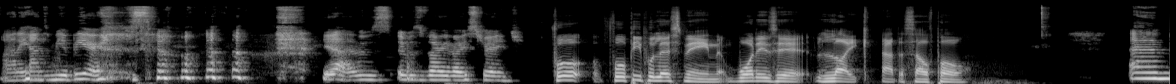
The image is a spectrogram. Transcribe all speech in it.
and he handed me a beer. so, yeah, it was it was very very strange. For for people listening, what is it like at the South Pole? Um,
